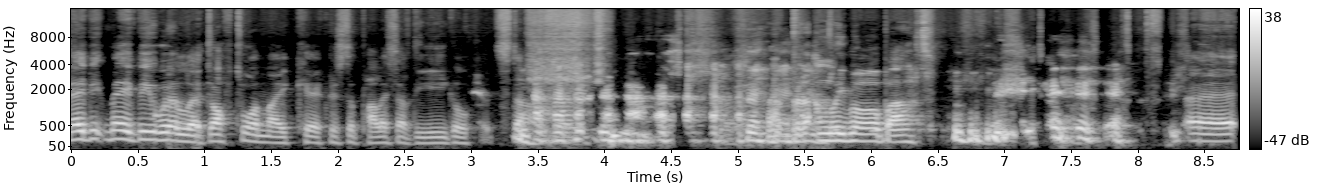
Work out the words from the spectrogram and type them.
Maybe maybe we'll adopt one like uh, Crystal Palace have the eagle at start. Bramley-Moore bat. uh,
